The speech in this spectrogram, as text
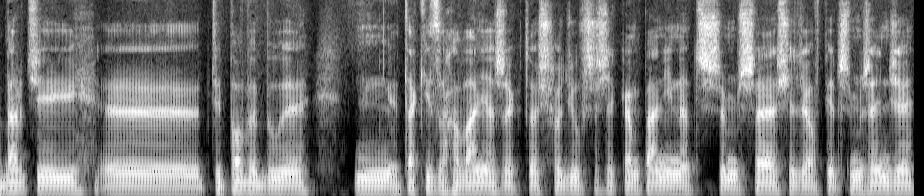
bardziej typowej były takie zachowania, że ktoś chodził w czasie kampanii na trzy msze, siedział w pierwszym rzędzie.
